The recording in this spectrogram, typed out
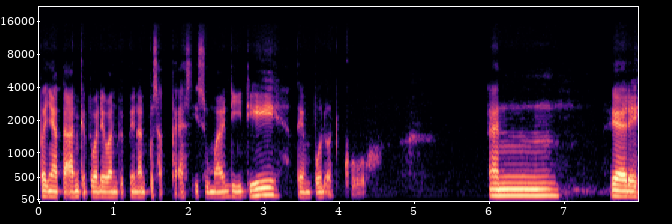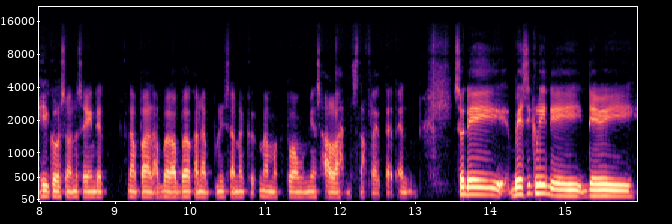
pernyataan Ketua Dewan Pimpinan Pusat PSI Sumadi di tempo.co. And yeah, he goes on saying that kenapa abal-abal karena tulisan nama ketua umumnya salah and stuff like that. And so they basically they they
